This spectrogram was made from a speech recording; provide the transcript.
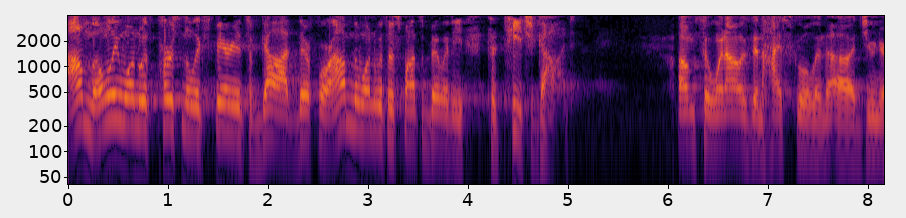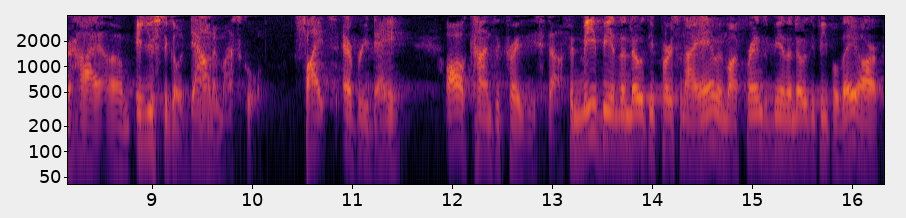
I'm the only one with personal experience of God, therefore I'm the one with responsibility to teach God. Um, so when I was in high school and uh, junior high, um, it used to go down in my school. Fights every day, all kinds of crazy stuff. And me being the nosy person I am, and my friends being the nosy people they are,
